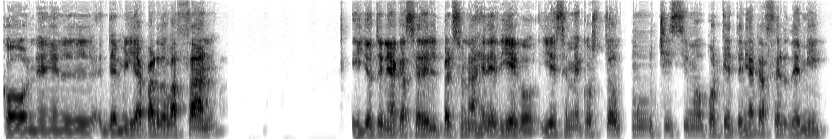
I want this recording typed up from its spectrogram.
con el de Emilia Pardo Bazán. Y yo tenía que hacer el personaje de Diego. Y ese me costó muchísimo porque tenía que hacer de mí.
